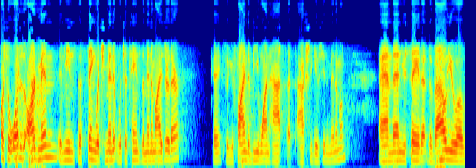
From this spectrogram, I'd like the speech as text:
oh, so what is argmin? It means the thing which, min, which attains the minimizer there. Okay, so you find the B1 hat that actually gives you the minimum. And then you say that the value of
